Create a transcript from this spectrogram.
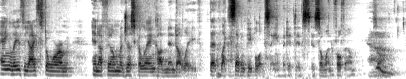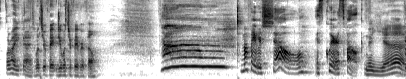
Ang Lee's The Ice Storm, and a film with Jessica Lange called Men Don't Leave that like seven people have seen, but it, it's it's a wonderful film. Yeah. What about you guys? What's your favorite? What's your favorite film? Um, my favorite show is Queer as Folk. Yes.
